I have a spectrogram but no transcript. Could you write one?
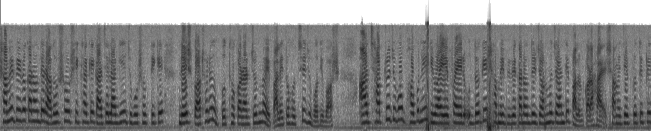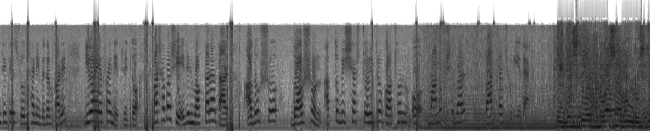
স্বামী বিবেকানন্দের আদর্শ ও শিক্ষাকে কাজে লাগিয়ে যুব শক্তিকে দেশ গঠনে উদ্বুদ্ধ করার জন্যই পালিত হচ্ছে যুব দিবস। আজ ছাত্র যুব ভবনে ডিওয়াইএফআই এর উদ্যোগে স্বামী বিবেকানন্দের জন্মজয়ন্তী পালন করা হয়। স্বামীজির প্রতিকৃতিতে শ্রদ্ধা নিবেদন করেন ডিওয়াইএফআই নেতৃত্ব। পাশাপাশি এদিন বক্তারা তার আদর্শ, দর্শন, আত্মবিশ্বাস, চরিত্র গঠন ও মানব সেবার বার্তা ছড়িয়ে দেন। এই দেশকে ভালোবাসা এবং দেশকে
